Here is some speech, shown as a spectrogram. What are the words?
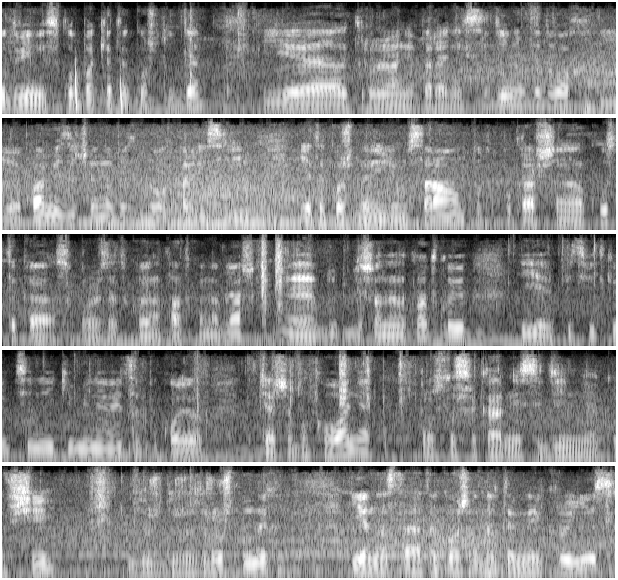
Подвійний склопакет також тут де. Є електрорулювання передніх сидінь обидвох, є пам'ять, звичайно, без передніх сидінь. Є також Meridium Surround, тут покращена акустика, супроводжується такою накладкою на бляшки, е, бляшаною накладкою. Є підсвітки опційні, які міняються по кольору, дитяче блокування, просто шикарні сидіння ковші, дуже-дуже зручно в них. Є у нас також адаптивний круїз.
